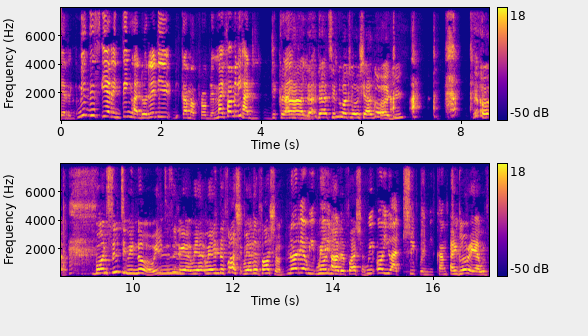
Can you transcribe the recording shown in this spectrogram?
earring. I mean, this earring thing had already become a problem. My family had declined uh, that, that's in what go. Uh, Bond City, we know. We, we, are, we, are, we are in the fashion. We are the fashion. Gloria, we, We owe you, are the fashion. we owe you a trip when we come to and Gloria, yeah, we've,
